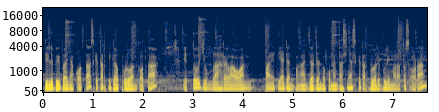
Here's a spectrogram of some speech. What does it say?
di lebih banyak kota sekitar 30-an kota itu jumlah relawan panitia dan pengajar dan dokumentasinya sekitar 2.500 orang.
